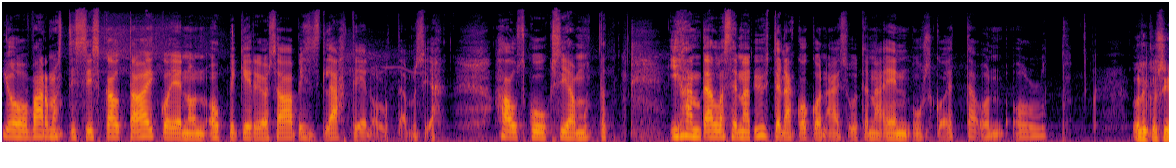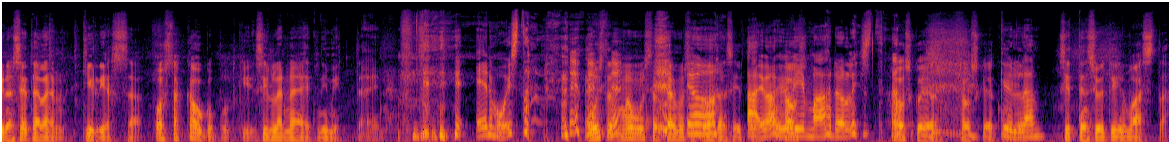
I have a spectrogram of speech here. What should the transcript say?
Joo, varmasti siis kautta aikojen on oppikirjoissa aapisista lähtien ollut tämmöisiä hauskuuksia, mutta ihan tällaisena yhtenä kokonaisuutena en usko, että on ollut. Oliko siinä Setälän kirjassa Osta kaukoputki, sillä näet nimittäin? en muista. Muistan, mä muistan tämmöisen Joo, kohdan siitä. Aivan hyvin Haus, mahdollista. hauskoja, hauskoja kuvia. Kyllä. Sitten syötiin vasta.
